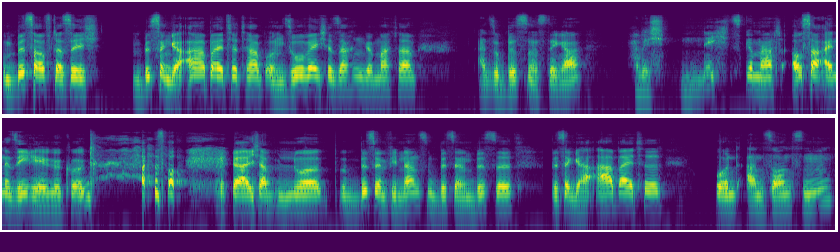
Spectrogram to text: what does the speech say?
Und bis auf, dass ich ein bisschen gearbeitet habe und so welche Sachen gemacht habe, also Business-Dinger, habe ich nichts gemacht, außer eine Serie geguckt. Also, ja, ich habe nur ein bisschen Finanzen, ein bisschen bisschen, bisschen gearbeitet und ansonsten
